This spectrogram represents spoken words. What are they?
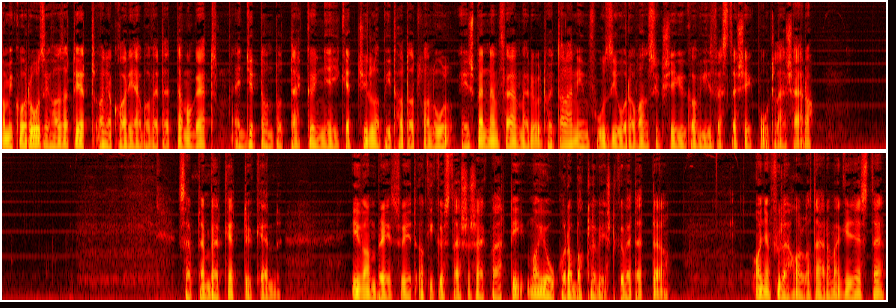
Amikor Rózi hazatért, anya karjába vetette magát, együtt tontották könnyeiket csillapíthatatlanul, és bennem felmerült, hogy talán infúzióra van szükségük a vízveszteség pótlására. Szeptember 2 kedd. Ivan Braithwaite, aki köztársaságpárti, ma jókora baklövést követett el. Anya füle hallatára megjegyezte,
